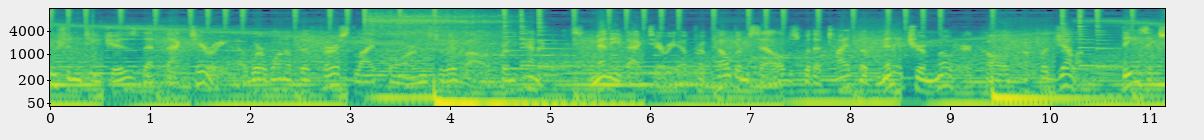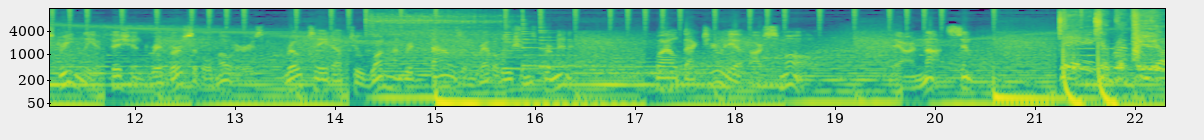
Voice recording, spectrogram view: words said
Evolution teaches that bacteria were one of the first life forms to evolve from chemicals. Many bacteria propel themselves with a type of miniature motor called a flagellum. These extremely efficient reversible motors rotate up to 100,000 revolutions per minute. While bacteria are small, they are not simple. To reveal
